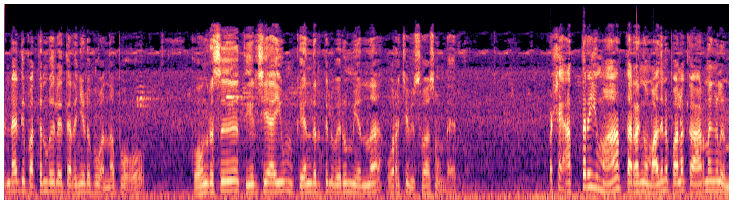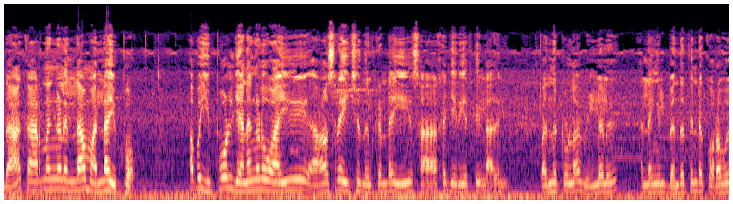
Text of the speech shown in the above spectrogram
രണ്ടായിരത്തി പത്തൊൻപതിലെ തെരഞ്ഞെടുപ്പ് വന്നപ്പോൾ കോൺഗ്രസ് തീർച്ചയായും കേന്ദ്രത്തിൽ വരും എന്ന ഉറച്ച വിശ്വാസം ഉണ്ടായിരുന്നു. പക്ഷേ അത്രയും ആ തരംഗം അതിന് പല കാരണങ്ങളുണ്ട്. ആ കാരണങ്ങളെല്ലാം അല്ല ഇപ്പോൾ അപ്പോൾ ഇപ്പോൾ ജനങ്ങളുമായി ആശ്രയിച്ച് നിൽക്കേണ്ട ഈ സാഹചര്യത്തിൽ അതിൽ വന്നിട്ടുള്ള വിള്ളൽ അല്ലെങ്കിൽ ബന്ധത്തിന്റെ കുറവ്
